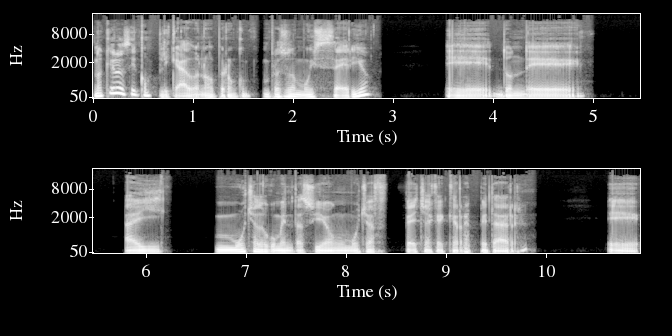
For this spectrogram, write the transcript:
no quiero decir complicado, ¿no? Pero un, proceso muy serio eh, donde hay mucha documentación, muchas fechas que hay que respetar, eh,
